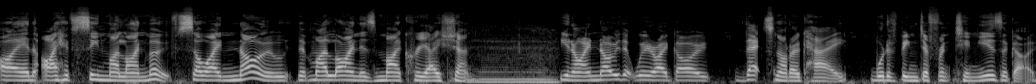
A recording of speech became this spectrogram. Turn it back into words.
I, and I have seen my line move. So I know that my line is my creation. You know, I know that where I go, that's not okay. Would have been different ten years ago.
